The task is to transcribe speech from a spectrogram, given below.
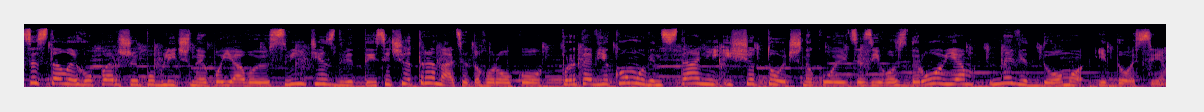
Це стало його першою публічною появою у світі з 2013 року. Проте в якому він стані і що точно коїться з його здоров'ям, невідомо і досі.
